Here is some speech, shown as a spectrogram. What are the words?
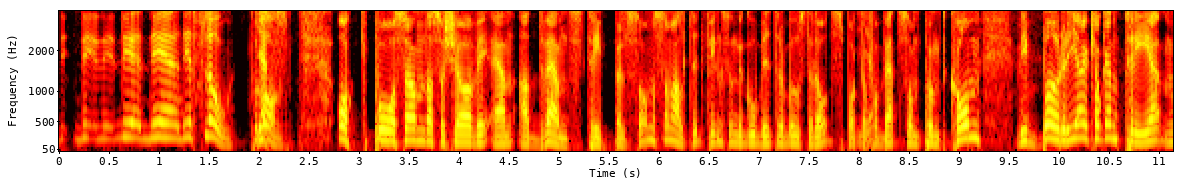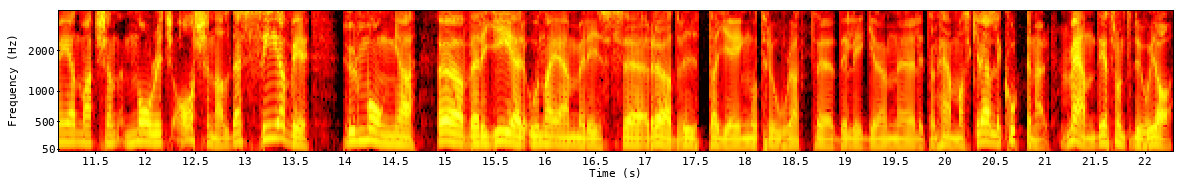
det, det, det, det, är ett flow på yes. gång. Och på söndag så kör vi en adventstrippel som som alltid finns under godbitar och boostade odds borta yep. på Betsson.com. Vi börjar klockan tre med matchen Norwich-Arsenal. Där ser vi hur många överger Unai Emerys eh, rödvita gäng och tror att eh, det ligger en eh, liten hemmaskräll i korten här. Mm. Men det tror inte du och jag.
